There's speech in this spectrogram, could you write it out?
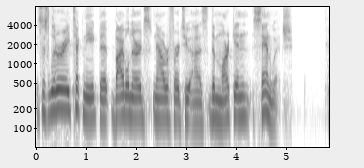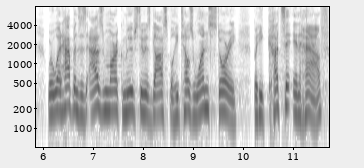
It's this literary technique that Bible nerds now refer to as the Markan sandwich where what happens is as Mark moves through his gospel, he tells one story, but he cuts it in half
